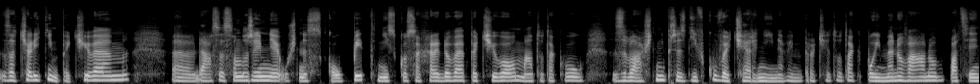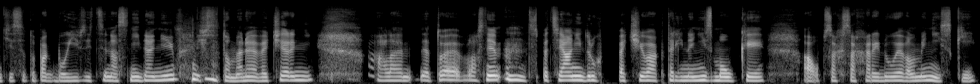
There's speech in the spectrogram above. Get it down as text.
začali tím pečivem, uh, dá se samozřejmě už dnes koupit nízkosacharidové pečivo, má to takovou zvláštní přezdívku večerní, nevím, proč je to tak pojmenováno, pacienti se to pak bojí vzít si na snídaní, když se to jmenuje večerní, ale to je vlastně speciální druh pečiva, který není z mouky a obsah sacharidů je velmi nízký.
